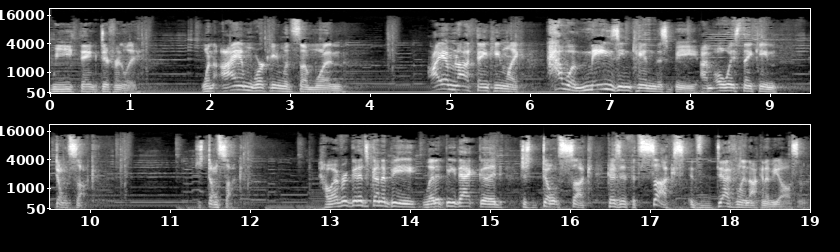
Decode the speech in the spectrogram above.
we think differently. When I am working with someone, I am not thinking like, how amazing can this be? I'm always thinking, don't suck. Just don't suck. However good it's gonna be, let it be that good. Just don't suck. Because if it sucks, it's definitely not gonna be awesome.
